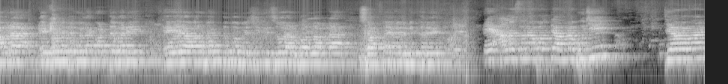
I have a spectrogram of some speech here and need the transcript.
আমরা এই কমিটিগুলো করতে পারি, এই আমার বক্তব্য বেশি কিছু আর বললাম না, সব টাইমের ভিতরে। এই আলোচনা বলতে আমরা বুঝি যে রহমান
